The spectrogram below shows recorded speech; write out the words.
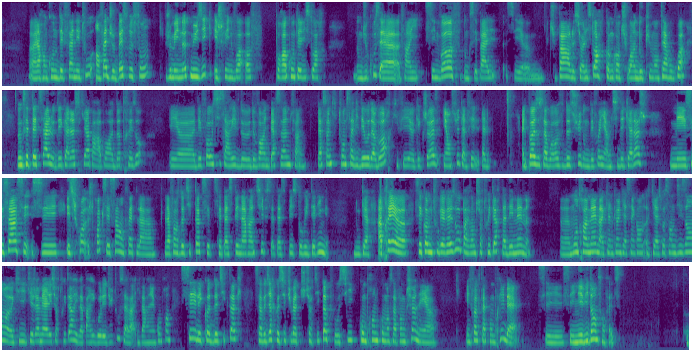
à la rencontre des fans et tout. En fait, je baisse le son, je mets une autre musique et je fais une voix off pour raconter l'histoire. Donc du coup, c'est une voix off, donc c'est pas, euh, tu parles sur l'histoire comme quand tu vois un documentaire ou quoi. Donc c'est peut-être ça le décalage qu'il y a par rapport à d'autres réseaux. Et euh, des fois aussi, ça arrive de, de voir une personne, enfin, personne qui tourne sa vidéo d'abord, qui fait euh, quelque chose, et ensuite elle fait, elle, elle pose sa voix off dessus, donc des fois il y a un petit décalage. Mais c'est ça, c'est, et je crois, je crois que c'est ça en fait la, la force de TikTok, c'est cet aspect narratif, cet aspect storytelling. Donc euh, après, euh, c'est comme tous les réseaux. Par exemple sur Twitter, tu as des mèmes. montre un mème à quelqu'un qui a 50, qui a 70 ans, qui, qui est jamais allé sur Twitter, il va pas rigoler du tout, ça va, il va rien comprendre. C'est les codes de TikTok ça veut dire que si tu vas sur TikTok, il faut aussi comprendre comment ça fonctionne. Et euh, une fois que tu as compris, ben, c'est une évidence en fait.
